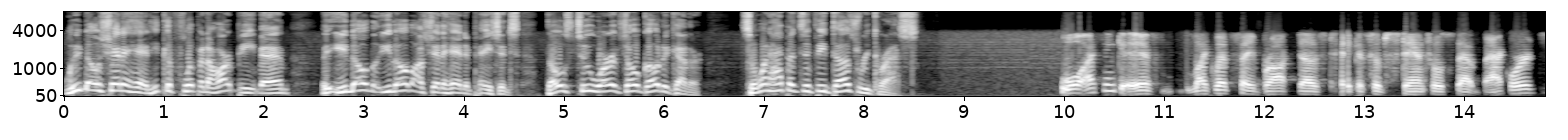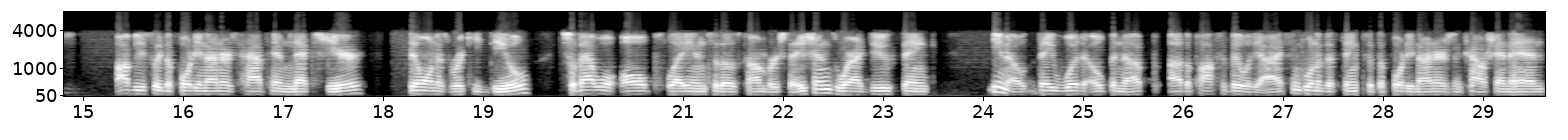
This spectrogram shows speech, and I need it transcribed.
We know Shanahan. He could flip in a heartbeat, man. You know, you know about Shanahan and patience. Those two words don't go together. So what happens if he does regress? Well, I think if, like, let's say Brock does take a substantial step backwards, obviously the 49ers have him next year, still on his rookie deal. So that will all play into those conversations where I do think, you know, they would open up uh, the possibility. I think one of the things that the 49ers and Kyle Shanahan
